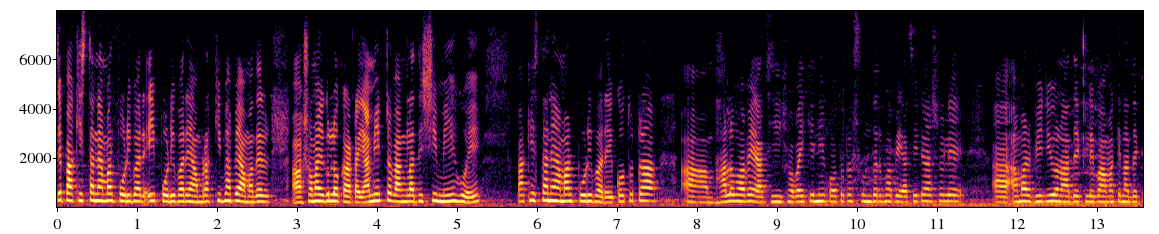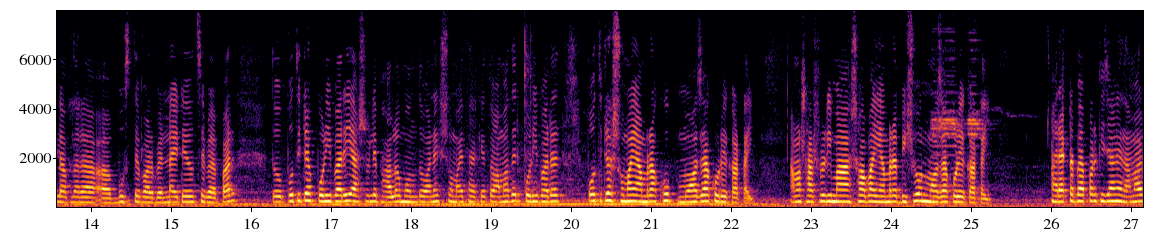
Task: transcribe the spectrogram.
যে পাকিস্তানে আমার পরিবার, এই পরিবারে আমরা কীভাবে আমাদের সময়গুলো কাটাই? আমি একটা বাংলাদেশি মেয়ে হয়ে পাকিস্তানে আমার পরিবারে কতটা ভালোভাবে আছি, সবাইকে নিয়ে কতটা সুন্দরভাবে আছি, এটা আসলে আমার ভিডিও না দেখলে বা আমাকে না দেখলে আপনারা বুঝতে পারবেন না, এটাই হচ্ছে ব্যাপার। তো প্রতিটা পরিবারেই আসলে ভালো মন্দ অনেক সময় থাকে, তো আমাদের পরিবারের প্রতিটা সময় আমরা খুব মজা করে কাটাই। আমার শাশুড়ি মা সবাই আমরা ভীষণ মজা করে কাটাই। আর একটা ব্যাপার কি জানেন, আমার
